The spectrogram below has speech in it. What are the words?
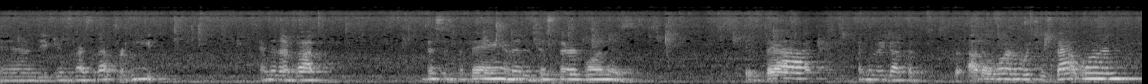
and you can press it up for heat. And then I've got, this is the thing, and then this third one is, is that. And then we got the, the other one, which is that one.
